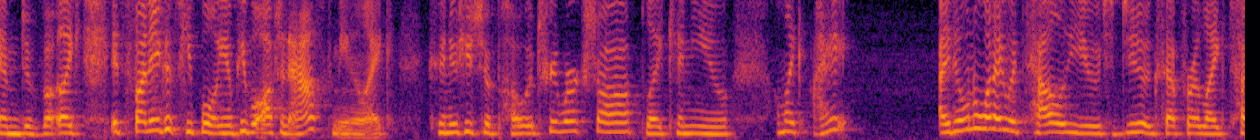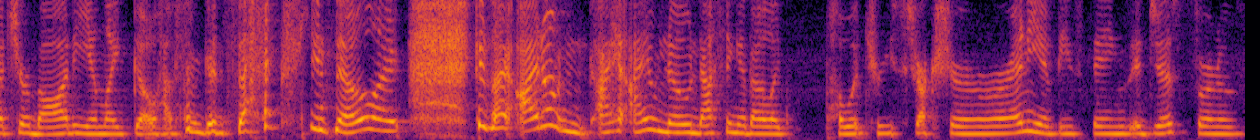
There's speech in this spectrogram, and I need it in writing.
am devoted like it's funny because people you know people often ask me like can you teach a poetry workshop? Like can you i'm like i I don't know what I would tell you to do except for like touch your body and like go have some good sex, you know, like because I I don't I I know nothing about like poetry structure or any of these things. It just sort of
